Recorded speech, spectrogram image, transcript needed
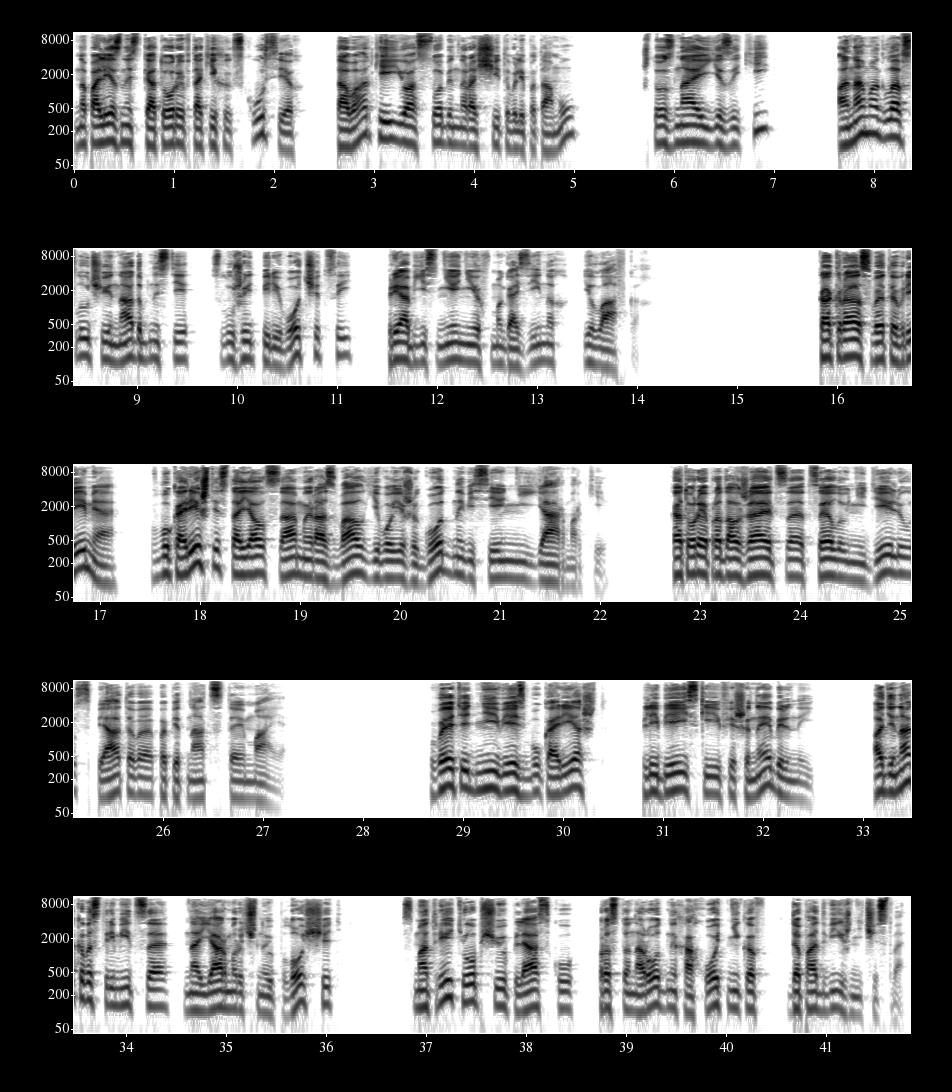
на полезность которой в таких экскурсиях товарки ее особенно рассчитывали потому, что, зная языки, она могла в случае надобности служить переводчицей при объяснениях в магазинах и лавках. Как раз в это время в Букареште стоял самый развал его ежегодной весенней ярмарки, которая продолжается целую неделю с 5 по 15 мая. В эти дни весь Букарешт, плебейский и фешенебельный, одинаково стремится на ярмарочную площадь смотреть общую пляску простонародных охотников до подвижничества,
